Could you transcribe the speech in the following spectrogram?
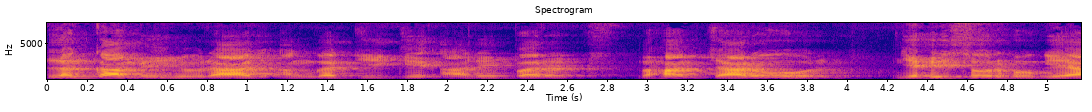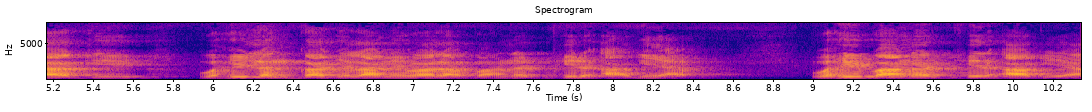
लंका में युवराज अंगद जी के आने पर वहाँ चारों ओर यही सुर हो गया कि वही लंका जलाने वाला बानर फिर आ गया। वही बानर फिर आ गया।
